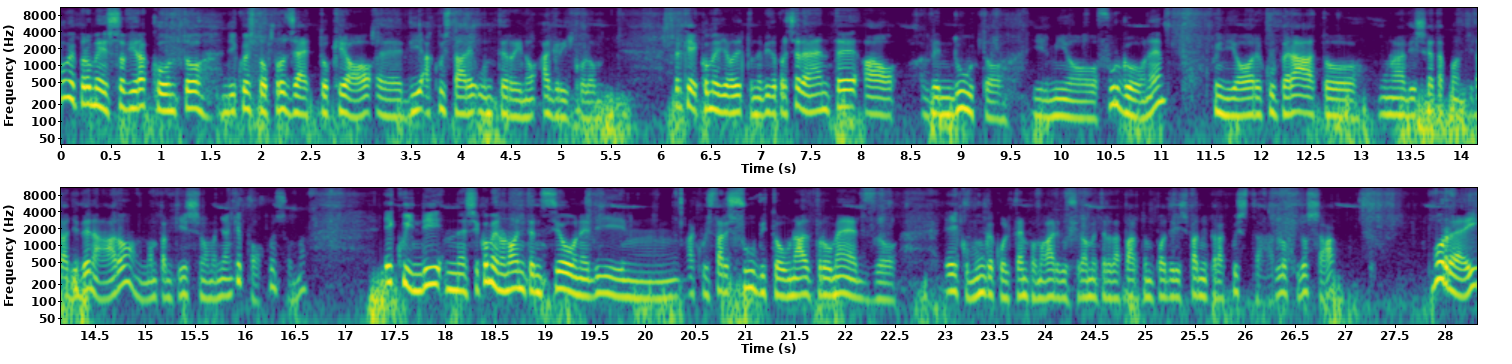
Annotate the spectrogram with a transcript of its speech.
Come promesso vi racconto di questo progetto che ho eh, di acquistare un terreno agricolo. Perché come vi avevo detto nel video precedente ho venduto il mio furgone, quindi ho recuperato una discreta quantità di denaro, non tantissimo ma neanche poco insomma, e quindi siccome non ho intenzione di acquistare subito un altro mezzo e comunque col tempo magari riuscirò a mettere da parte un po' di risparmi per acquistarlo, chi lo sa, vorrei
